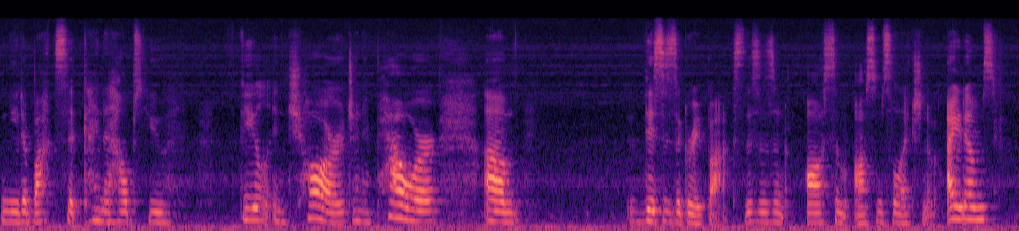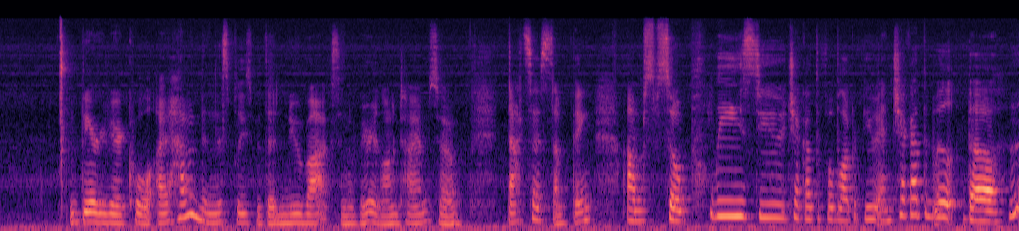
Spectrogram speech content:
need a box that kind of helps you feel in charge and empower. Um, this is a great box. This is an awesome, awesome selection of items. Very, very cool. I haven't been this pleased with a new box in a very long time, so that says something. Um, so please do check out the full blog review and check out the the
